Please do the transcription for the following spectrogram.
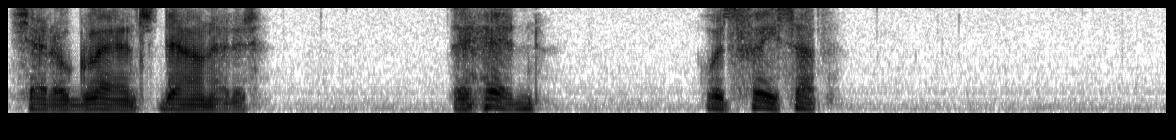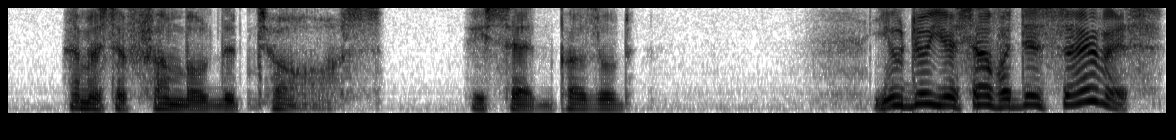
Shadow glanced down at it. The head was face up. I must have fumbled the toss, he said, puzzled. You do yourself a disservice,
